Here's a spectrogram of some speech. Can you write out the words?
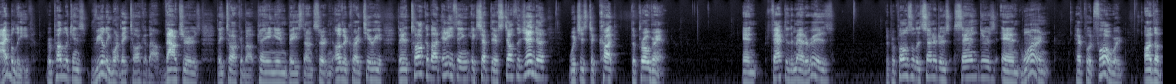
I believe Republicans really want. They talk about vouchers, they talk about paying in based on certain other criteria, they talk about anything except their stealth agenda, which is to cut the program. And fact of the matter is, the proposal that Senators Sanders and Warren have put forward are the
